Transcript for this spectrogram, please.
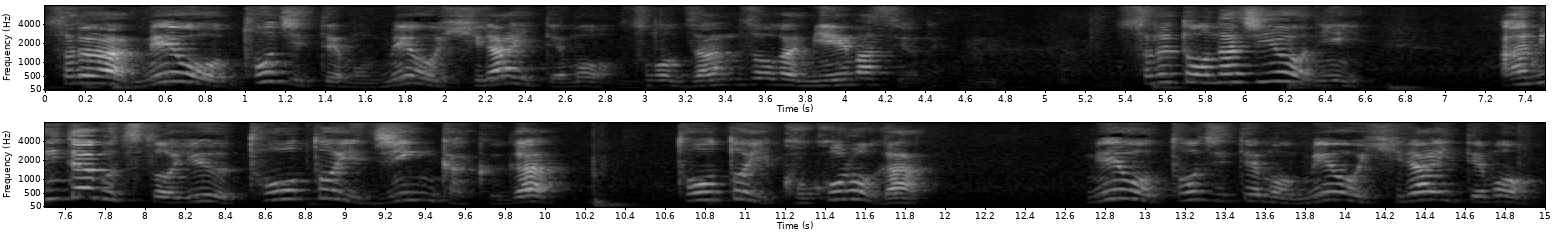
それは目を閉じても目を開いてもその残像が見えますよね。それと同じように阿弥陀仏という尊い人格が尊い心が目を閉じても目を開いても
